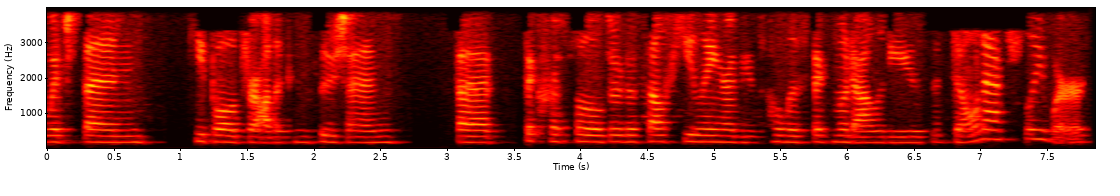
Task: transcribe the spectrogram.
which then people draw the conclusion that the crystals or the self-healing or these holistic modalities don't actually work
